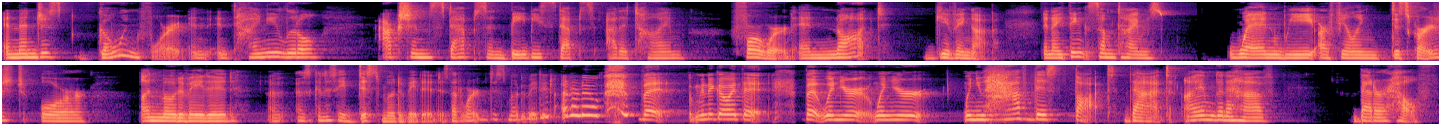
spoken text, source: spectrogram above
and then just going for it in, in tiny little action steps and baby steps at a time forward and not giving up. And I think sometimes when we are feeling discouraged or unmotivated, I was going to say dismotivated. Is that a word? Dismotivated? I don't know, but I'm going to go with it. But when you're, when you're, when you have this thought that I am going to have better health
